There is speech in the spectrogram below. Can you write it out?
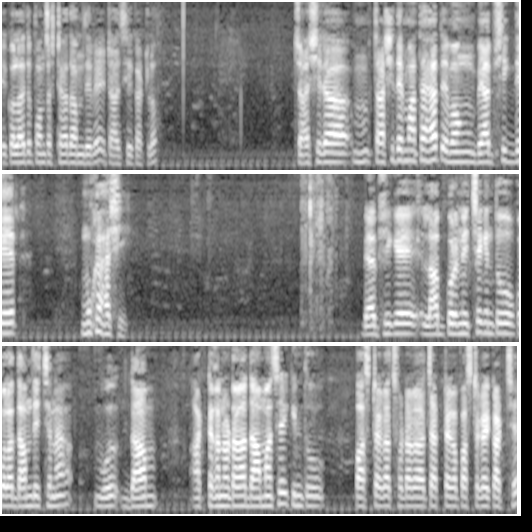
এই কলা হয়তো পঞ্চাশ টাকা দাম দেবে, এটা আজকে কাটলো। চাষিরা চাষিদের মাথায় হাত এবং ব্যবসায়িকদের মুখে হাসি। ব্যবসায়ীকে লাভ করে নিচ্ছে কিন্তু কলার দাম দিচ্ছে না। দাম আট টাকা, ন টাকা দাম আছে কিন্তু পাঁচ টাকা, ছ টাকা, চার টাকা, পাঁচ টাকায় কাটছে।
